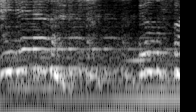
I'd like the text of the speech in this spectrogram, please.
healing. You'll find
